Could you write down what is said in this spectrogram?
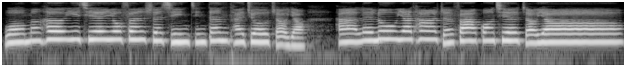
我们和一切有分身心进灯台就照耀。哈利路亚，它正发光且照耀。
